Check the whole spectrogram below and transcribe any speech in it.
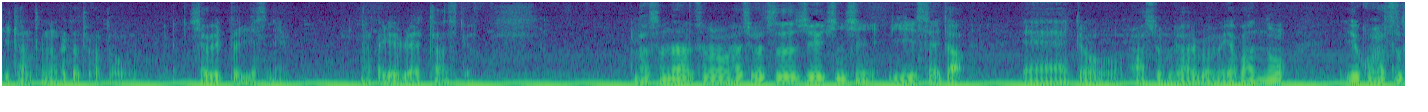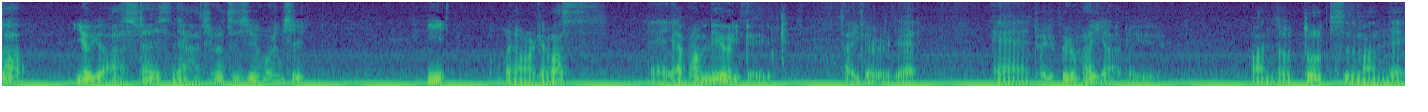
で担当の方とかと喋ったりですね。なんかいろいろやってたんですけど。まあそんなその8月11日にリリースされたえっ、ー、とファーストフルアルバム「野蛮」の、レコ発がいよいよ明日ですね。8月15日。に行われます「えー、野蛮日和」というタイトルで、えー、トリプルファイヤーというバンドとツーマンで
